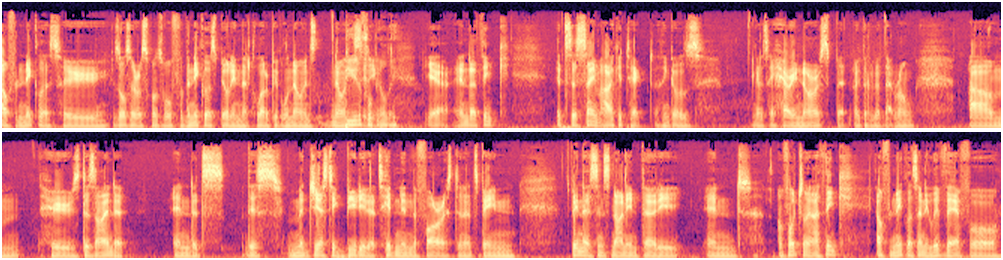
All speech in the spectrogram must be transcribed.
Alfred Nicholas, who is also responsible for the Nicholas building that a lot of people know in know in Beautiful city. building. Yeah, and I think it's the same architect. I think it was, I'm going to say Harry Norris, but I could have got that wrong, um, who's designed it. And it's this majestic beauty that's hidden in the forest, and it's been it's been there since 1930. And unfortunately, I think Alfred Nicholas only lived there for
